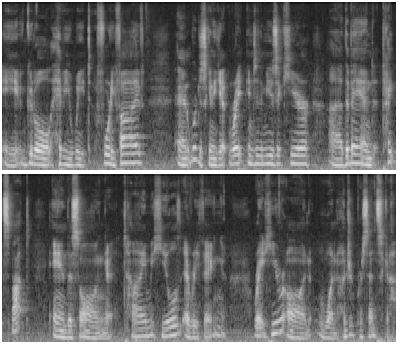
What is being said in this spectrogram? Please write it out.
a good old heavyweight 45. And we're just going to get right into the music here. Uh, the band Tight Spot and the song Time Heals Everything, right here on 100% Ska.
